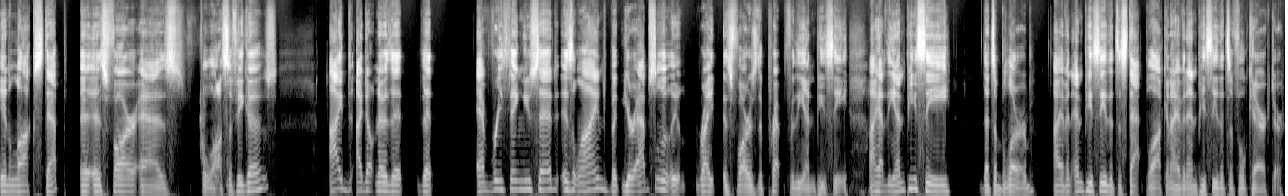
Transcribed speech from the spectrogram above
in lockstep as far as philosophy goes. I I don't know that, that everything you said is aligned, but you're absolutely right as far as the prep for the NPC. I have the NPC that's a blurb. I have an NPC that's a stat block, and I have an NPC that's a full character.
